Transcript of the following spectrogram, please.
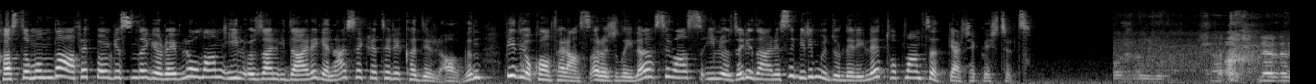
Kastamonu'da afet bölgesinde görevli olan İl Özel İdare Genel Sekreteri Kadir Algın, video konferans aracılığıyla Sivas İl Özel İdaresi birim müdürleriyle toplantı gerçekleştirdi. Hoş bulduk. Ekiplerden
